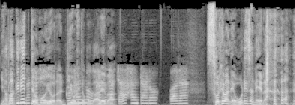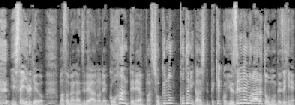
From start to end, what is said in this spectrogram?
やばくねって思うような料理とかがあればチ、ャーハンだろ。わら。それはね、俺じゃねえな。実際いるけど。まあそんな感じで、あのね、ご飯ってね、やっぱ食のことに関してって結構譲れないものあると思うんで、ぜひね、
